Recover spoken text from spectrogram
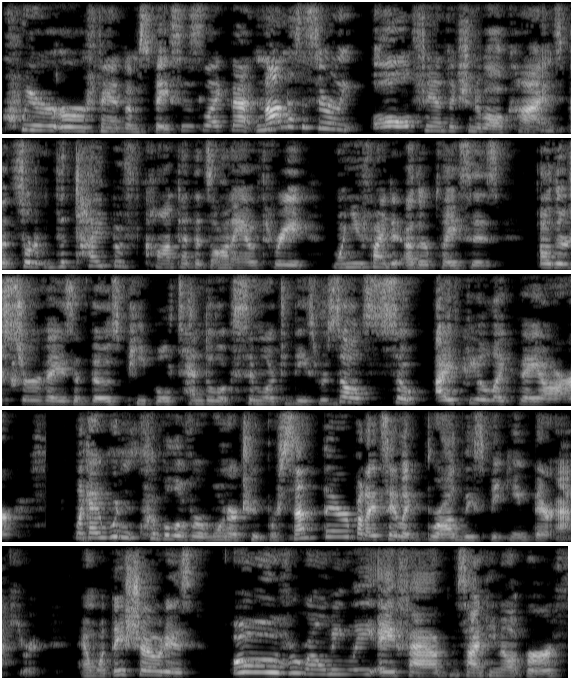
queerer fandom spaces like that. Not necessarily all fanfiction of all kinds, but sort of the type of content that's on AO3 when you find it other places. Other surveys of those people tend to look similar to these results, so I feel like they are like I wouldn't quibble over one or two percent there, but I'd say like broadly speaking, they're accurate. And what they showed is overwhelmingly AFAB, assigned female at birth,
